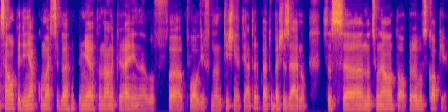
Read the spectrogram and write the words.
Само преди няколко месеца гледахме премиерата на Ана Каренина в Пловдив на Античния театър, която беше заедно с Националната опера в Скопие.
